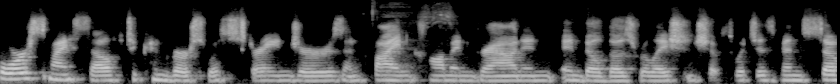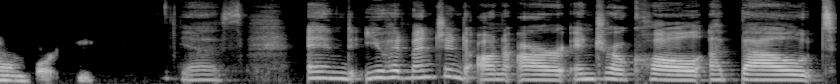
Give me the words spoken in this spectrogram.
force myself to converse with strangers and find common ground and, and build those relationships, which has been so important. Yes. And you had mentioned on our intro call about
